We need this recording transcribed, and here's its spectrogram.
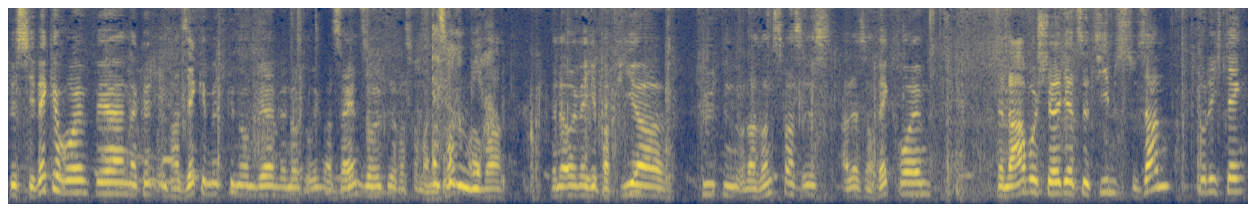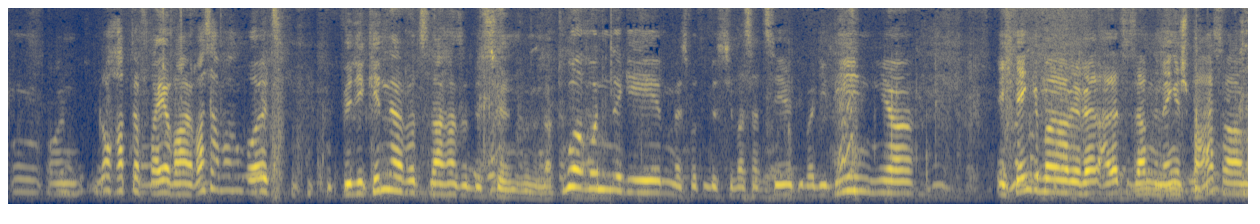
bis hier weggeräumt werden. Da könnten ein paar Säcke mitgenommen werden, wenn dort irgendwas sein sollte, was wir mal nicht hoffen. Aber wenn da irgendwelche Papiertüten oder sonst was ist, alles noch wegräumen. Der NABU stellt jetzt die Teams zusammen, würde ich denken. Noch habt ihr freie Wahl, was ihr machen wollt. Für die Kinder wird es nachher so ein bisschen so eine Naturrunde geben. Es wird ein bisschen was erzählt über die Bienen hier. Ich denke mal, wir werden alle zusammen eine Menge Spaß haben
